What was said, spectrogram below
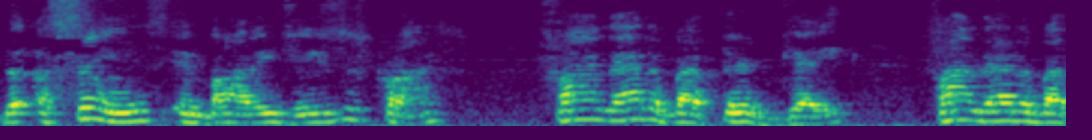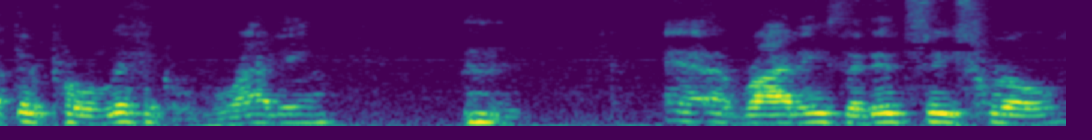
The Essenes Embody Jesus Christ. Find out about their gate. Find out about their prolific writing, uh, writings, the Dead Sea Scrolls,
